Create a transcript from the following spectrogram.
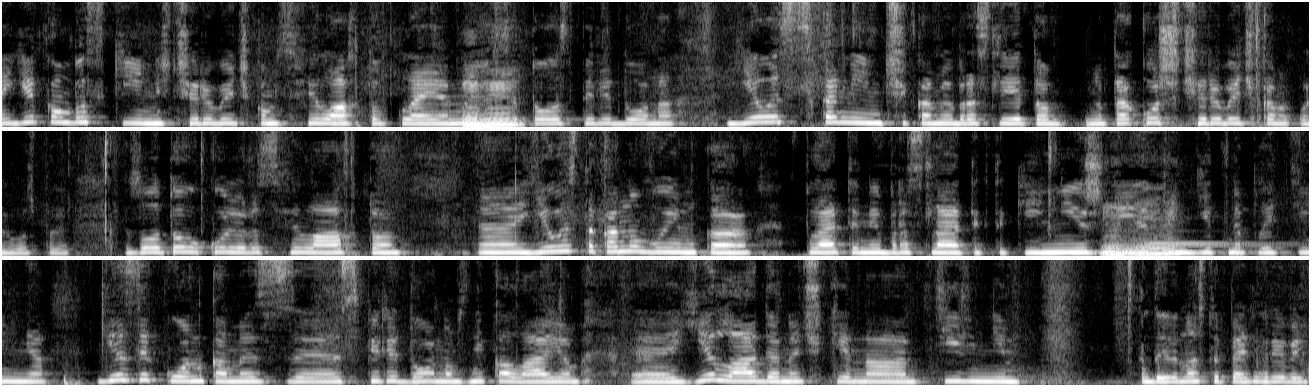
є камбоскінь з черевичком з філахто вклеєною Мгм. святого спірідона, є ось з камінчиками браслетом, також черевичками, ой господи, золотого кольору з філахто. Е, Є ось така новинка. Плетений браслетик, такий ніжний, Мгм. тендітне плетіння. Є з іконками, з Спірідоном, з Ніколаєм. Е, Є ладаночки на тільні 95 гривень.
